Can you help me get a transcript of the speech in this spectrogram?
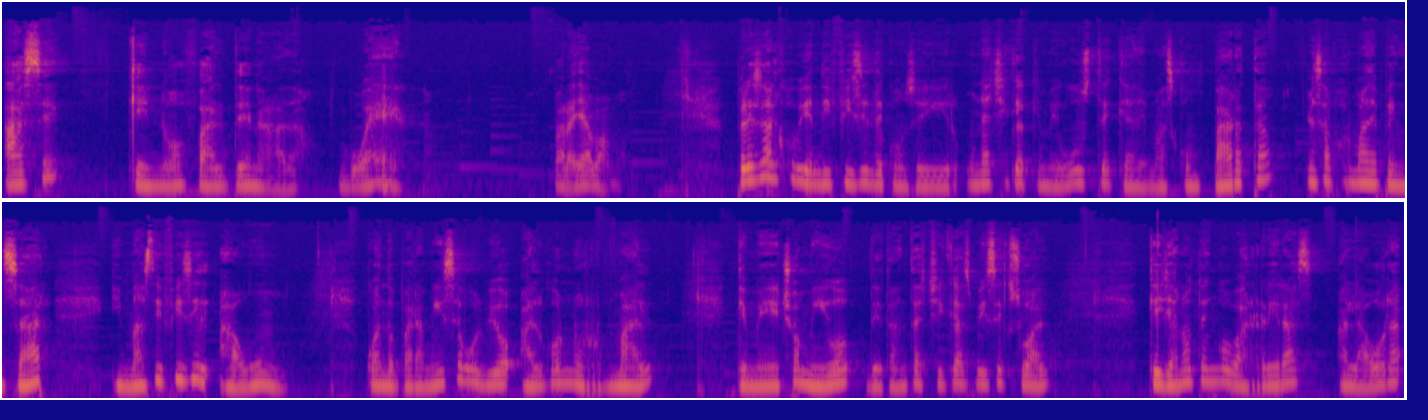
Hace que no falte nada. Bueno, para allá vamos. Pero es algo bien difícil de conseguir. Una chica que me guste, que además comparta esa forma de pensar y más difícil aún, cuando para mí se volvió algo normal que me he hecho amigo de tantas chicas bisexual que ya no tengo barreras a la hora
